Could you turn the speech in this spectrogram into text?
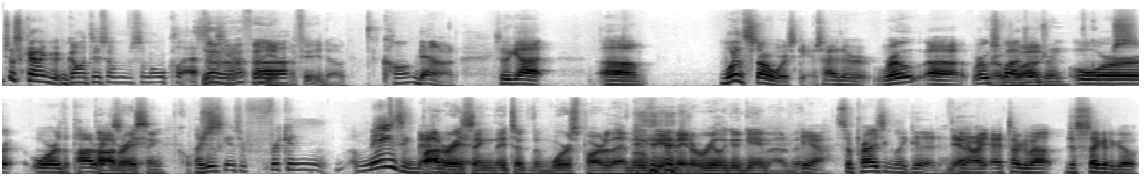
just kind of going through some some old classics. No, you no, know? I feel Uh, you. I feel you, dog. calm down. So we got um, one of the Star Wars games, either Rogue, uh, Rogue, Squadron, Squadron, or or the Pod, Pod Racing. racing, game. of course. Like those games are freaking amazing. Back Pod in the day. racing. They took the worst part of that movie and made a really good game out of it. Yeah, surprisingly good. You Yeah. know, I, I talked about just a second ago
